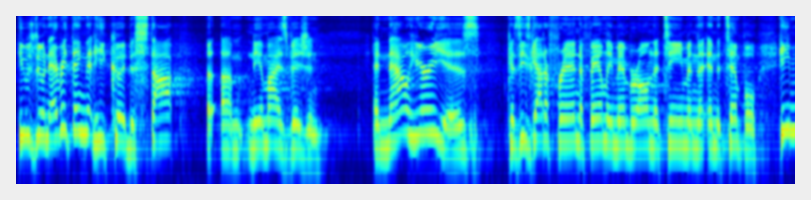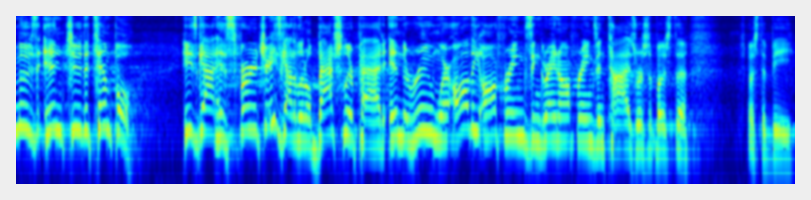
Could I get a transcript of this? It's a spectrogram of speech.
he was doing everything that he could to stop uh, um, Nehemiah's vision. And now here he is, because he's got a friend, a family member on the team in the, in the temple. He moves into the temple. He's got his furniture, he's got a little bachelor pad in the room where all the offerings and grain offerings and tithes were supposed to, supposed to be.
